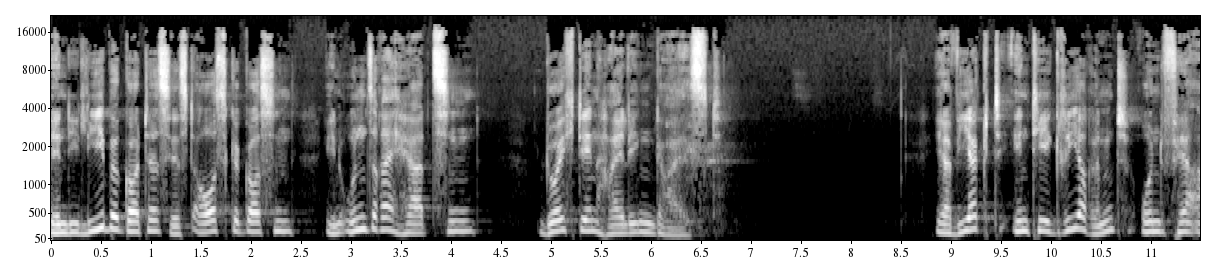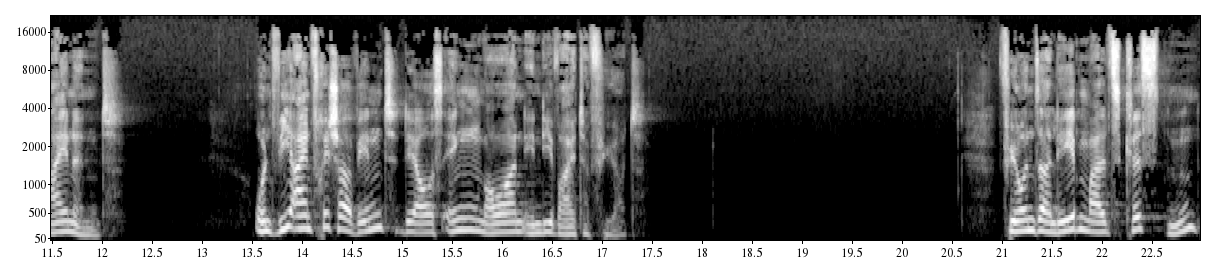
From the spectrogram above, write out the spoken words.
Denn die Liebe Gottes ist ausgegossen in unsere Herzen durch den Heiligen Geist. Er wirkt integrierend und vereinend und wie ein frischer Wind, der aus engen Mauern in die Weite führt. Für unser Leben als Christen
